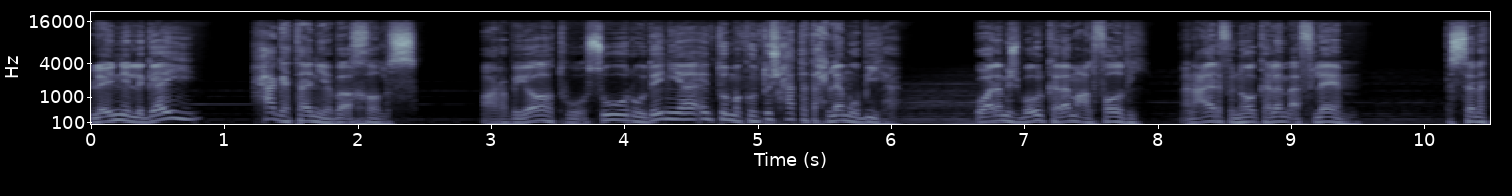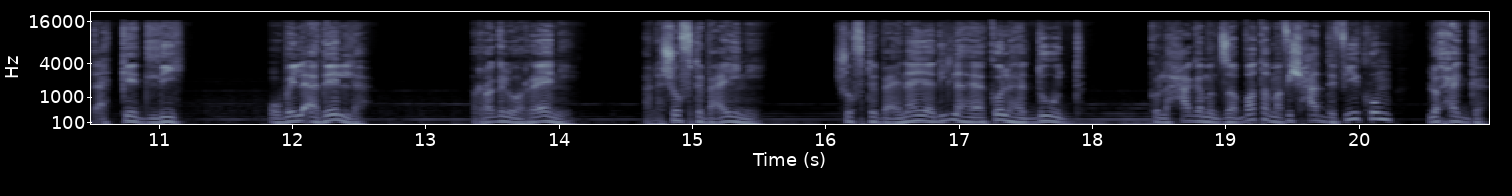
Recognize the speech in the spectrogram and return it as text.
لأن اللي جاي حاجة تانية بقى خالص. عربيات وقصور ودنيا أنتوا ما كنتوش حتى تحلموا بيها. وأنا مش بقول كلام على الفاضي أنا عارف إن هو كلام أفلام. بس أنا اتأكد لي وبالأدلة. الراجل وراني. أنا شفت بعيني. شفت بعناية دي اللي هياكلها الدود. كل حاجة متظبطة مفيش حد فيكم له حجة.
